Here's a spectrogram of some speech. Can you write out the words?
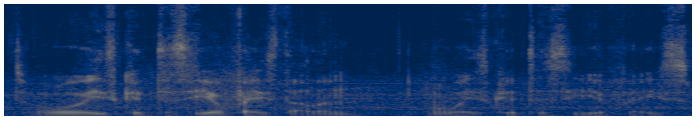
It's always good to see your face, darling. Always good to see your face.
